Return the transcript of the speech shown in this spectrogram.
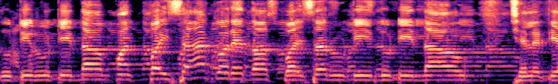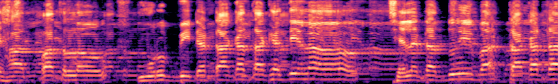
দুটি রুটি দাও, পাঁচ পয়সা করে দশ পয়সা রুটি দুটি দাও। ছেলেটি হাত পাতলো, মুরব্বিটা টাকা তাকে দিল। ছেলেটা দুইবার টাকাটা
